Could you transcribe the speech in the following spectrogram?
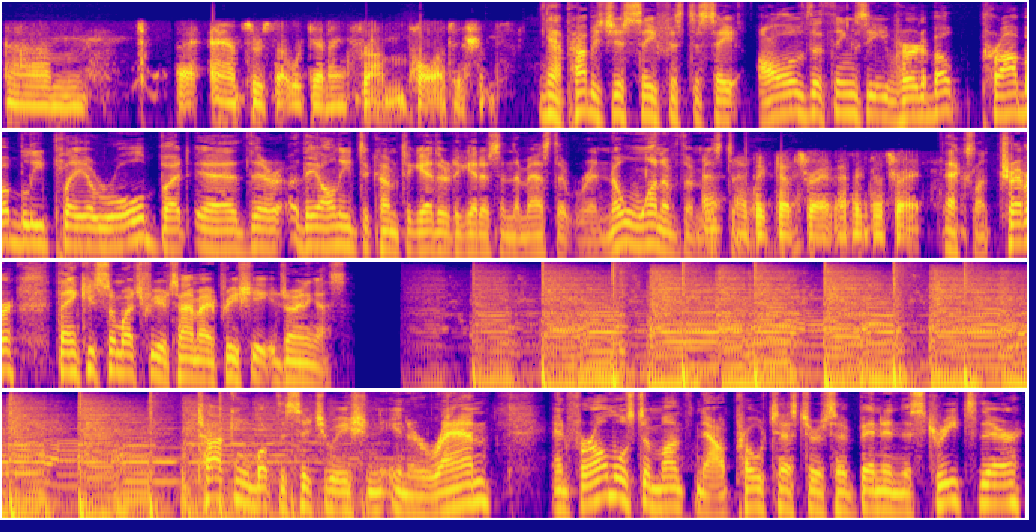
um, answers that we're getting from politicians. Yeah, probably just safest to say all of the things that you've heard about probably play a role, but uh, they all need to come together to get us in the mess that we're in. No one of them is to I think that's right. I think that's right. Excellent. Trevor, thank you so much for your time. I appreciate you joining us. Talking about the situation in Iran. And for almost a month now, protesters have been in the streets there.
